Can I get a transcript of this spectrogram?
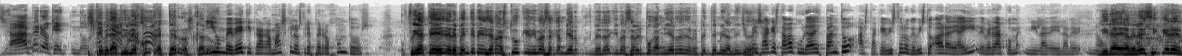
Ya, pero que no Hostia, verdad, tú vives con tres perros, claro. Y un bebé que caga más que los tres perros juntos. Fíjate, de repente pensabas tú que ibas a cambiar, ¿verdad? Que ibas a ver poca mierda y de repente mira, niño. Yo ¿eh? pensaba que estaba curada de espanto hasta que he visto lo que he visto. Ahora, de ahí, de verdad, comer, ni la de la bebé. No. Ni la de la bebé sin querer.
